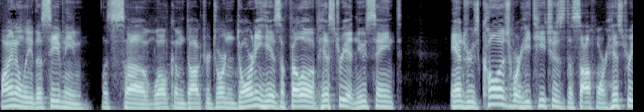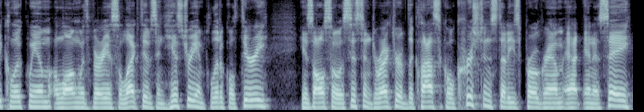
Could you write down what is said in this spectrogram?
Finally, this evening, let's uh, welcome Dr. Jordan Dorney. He is a fellow of history at New St. Andrews College, where he teaches the sophomore history colloquium along with various electives in history and political theory. He is also assistant director of the classical Christian studies program at NSA,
